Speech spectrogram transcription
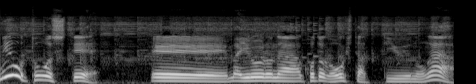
目を通して、えー、まあ、いろいろなことが起きたっていうのが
